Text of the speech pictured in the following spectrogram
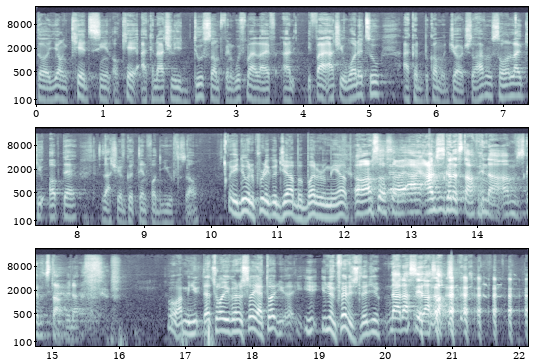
the young kid seeing, okay, I can actually do something with my life. And if I actually wanted to, I could become a judge. So having someone like you up there is actually a good thing for the youth. So. Well, you're doing a pretty good job of buttering me up. Oh, I'm so sorry. I, I'm just gonna stop it now. I'm just gonna stop it now. Oh, I mean, you, that's all you're going to say? I thought you, you, you didn't finish, did you? No, that's it. That's all.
